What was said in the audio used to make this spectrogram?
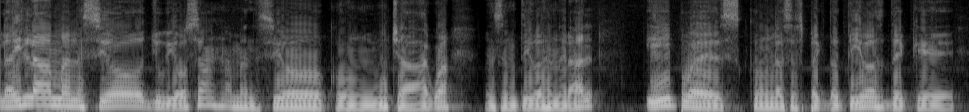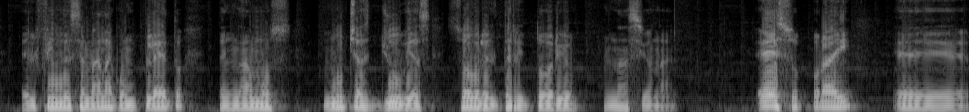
La isla amaneció lluviosa, amaneció con mucha agua en sentido general y pues con las expectativas de que el fin de semana completo tengamos muchas lluvias sobre el territorio nacional. Eso por ahí, eh,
